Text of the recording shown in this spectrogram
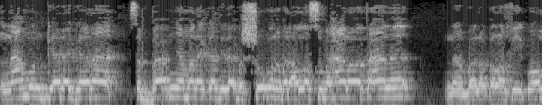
namun gara-gara sebabnya mereka tidak bersyukur kepada Allah Subhanahu wa taala, nah barakallahu fikum,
